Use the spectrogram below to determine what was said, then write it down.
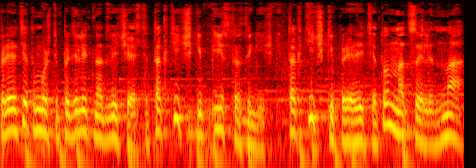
Приоритеты можете поделить на две части. Тактический и стратегический. Тактический приоритет, он нацелен на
